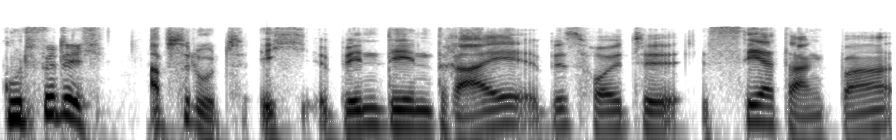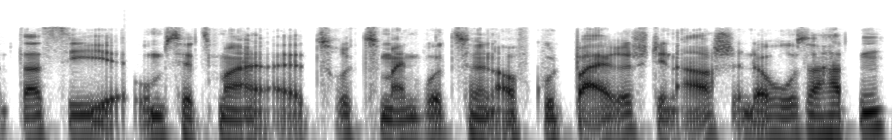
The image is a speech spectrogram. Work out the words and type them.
Gut für dich. Absolut. Ich bin den drei bis heute sehr dankbar, dass sie, um es jetzt mal äh, zurück zu meinen Wurzeln auf gut bayerisch, den Arsch in der Hose hatten,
